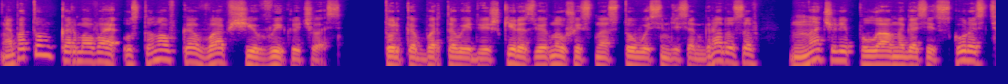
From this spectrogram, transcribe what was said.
а потом кормовая установка вообще выключилась. Только бортовые движки, развернувшись на 180 градусов, начали плавно гасить скорость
